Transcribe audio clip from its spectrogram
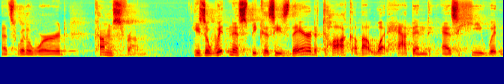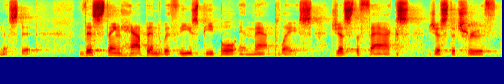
That's where the word comes from. He's a witness because he's there to talk about what happened as he witnessed it. This thing happened with these people in that place. Just the facts, just the truth,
